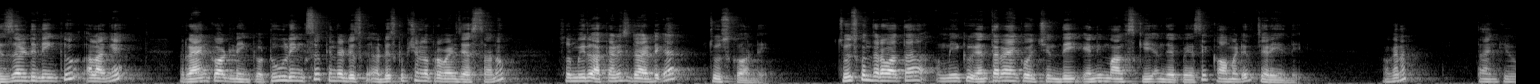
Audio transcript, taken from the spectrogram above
రిజల్ట్ లింక్ అలాగే rank card link two links కింద డిస్ డిస్క్రిప్షన్లో ప్రొవైడ్ చేస్తాను. సో మీరు అక్కడి నుంచి డైరెక్ట్గా చూసుకోండి. చూసుకున్న తర్వాత మీకు ఎంత ర్యాంక్ వచ్చింది ఎన్ని మార్క్స్కి అని చెప్పేసి కామెంట్ అయితే జరిగింది ఓకేనా? Thank you.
